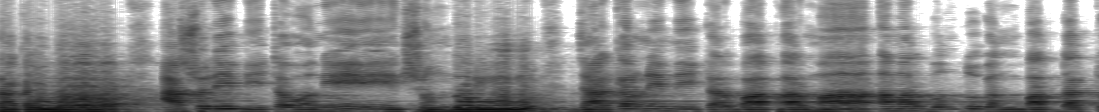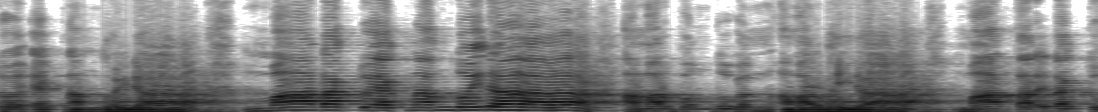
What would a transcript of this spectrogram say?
তাকাইল আসলে মেয়েটা অনেক সুন্দরী। যার কারণে মেয়েটার বাপ আর মা আমার বন্ধুগণ বাপ ডাকতো এক নাম ধইরা মা ডাকতো এক নাম ধইরা আমার বন্ধুগণ আমার ভাইরা। মা তারে ডাকতো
